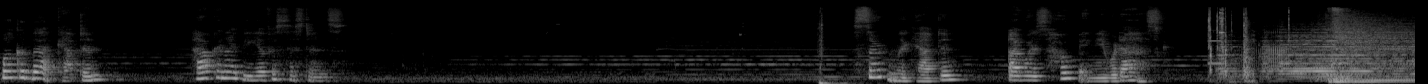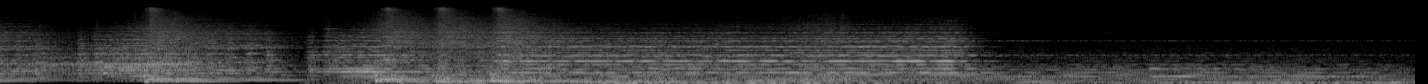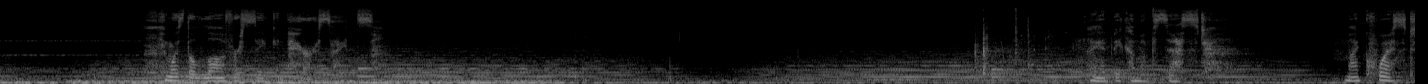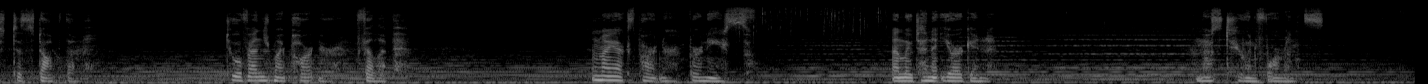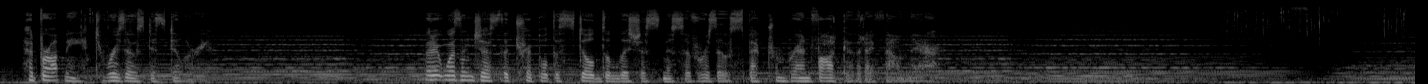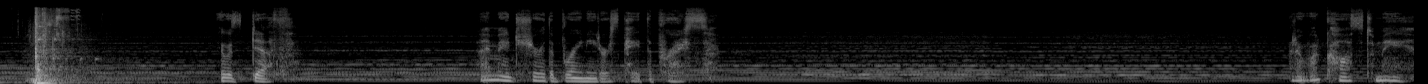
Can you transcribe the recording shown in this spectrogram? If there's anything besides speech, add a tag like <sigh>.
Welcome back, Captain. How can I be of assistance? Certainly, Captain. I was hoping you would ask. The law-forsaken parasites. I had become obsessed. My quest to stop them. To avenge my partner, Philip. And my ex-partner, Bernice. And Lieutenant Jurgen. And those two informants had brought me to Rizzo's distillery. But it wasn't just the triple distilled deliciousness of Rizzo's Spectrum brand vodka that I found there. It was death. I made sure the Brain Eaters paid the price. But at what cost to me?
